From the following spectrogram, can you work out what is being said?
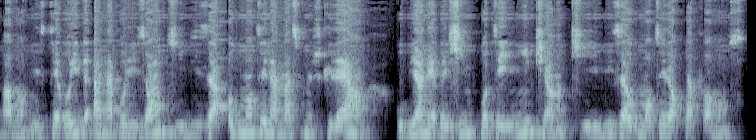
pardon, les stéroïdes anabolisants qui visent à augmenter la masse musculaire, ou bien les régimes protéiniques qui visent à augmenter leur performance.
